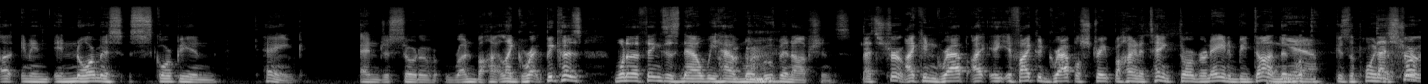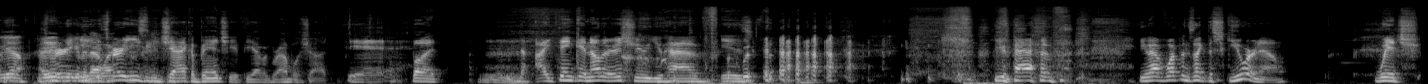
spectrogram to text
a an en- enormous scorpion tank and just sort of run behind like gra- because one of the things is now we have more movement options. That's true. I can grab I if I could grapple straight behind a tank, throw a grenade and be done, then Yeah. what the, point That's of the true. scorpion? Yeah, I It's didn't very, think of it that it's way. very easy to jack a banshee if you have a grapple shot. Yeah. But I think another issue you have is you have you have weapons like the skewer now, which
